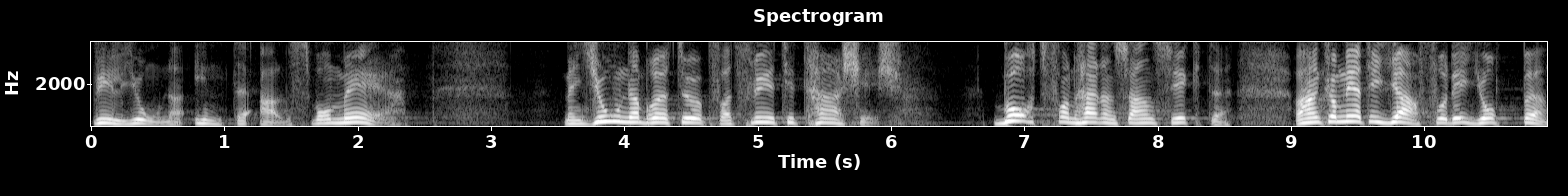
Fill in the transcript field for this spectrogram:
vill Jona inte alls vara med. Men Jona bröt upp för att fly till Tarshish, bort från Herrens ansikte. Och han kom ner till Jaffo, det är Joppe,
